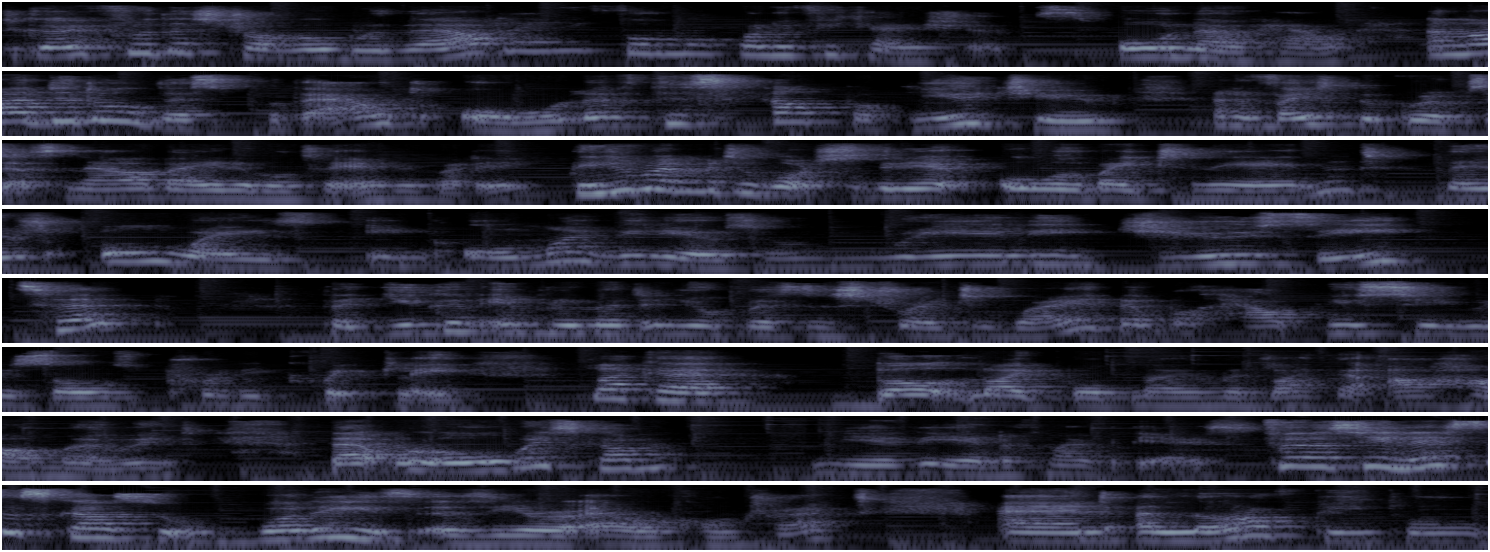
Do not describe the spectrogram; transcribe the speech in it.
to go through the struggle without any formal qualifications or know how. And I did all this without all of this help of YouTube and Facebook groups that's now available to everybody. Please remember to watch the video all the way to the end. There's always in all my videos a really juicy tip that you can implement in your business straight away that will help you see results pretty quickly. Like a bolt light bulb moment, like an aha moment. That will always come near the end of my videos. Firstly, let's discuss what is a zero hour contract. And a lot of people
